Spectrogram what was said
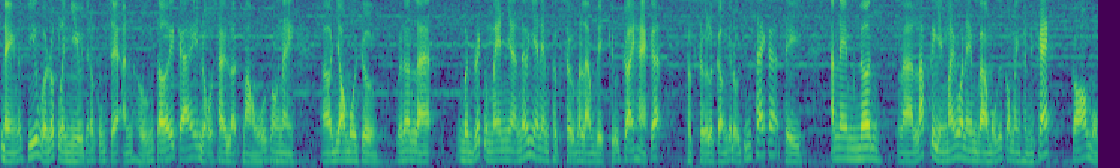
đèn nó chiếu vào rất là nhiều thì nó cũng sẽ ảnh hưởng tới cái độ sai lệch màu của con này uh, do môi trường. Vậy nên là mình recommend nha nếu như anh em thực sự mà làm việc kiểu try hạt á thực sự là cần cái độ chính xác á thì anh em nên là lắp cái dàn máy của anh em vào một cái con màn hình khác có một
